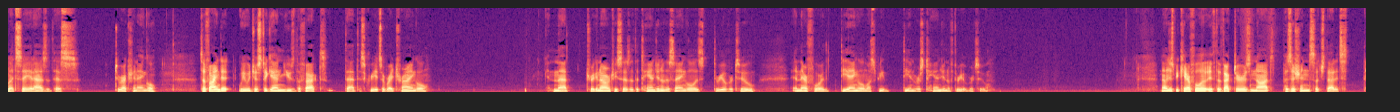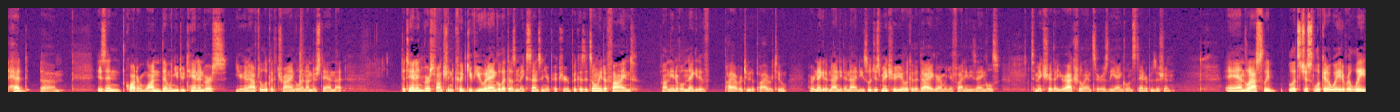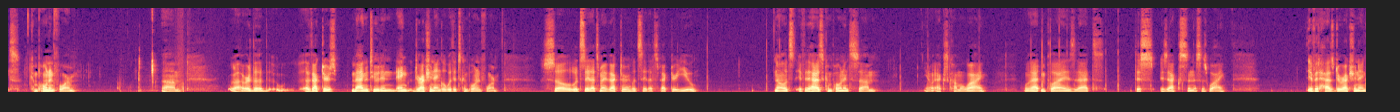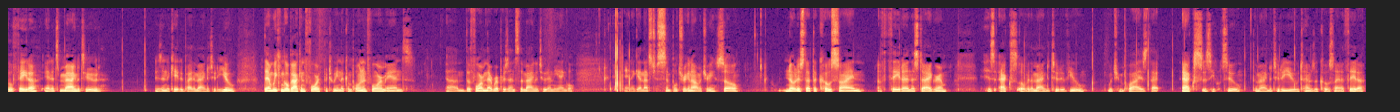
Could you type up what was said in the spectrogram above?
Let's say it has this direction angle. To find it, we would just again use the fact that this creates a right triangle and that trigonometry says that the tangent of this angle is 3 over 2 and therefore the angle must be the inverse tangent of 3 over 2. Now just be careful if the vector is not positioned such that its head um, is in quadrant 1, then when you do tan inverse, you're going to have to look at the triangle and understand that the tan inverse function could give you an angle that doesn't make sense in your picture because it's only defined on the interval negative pi over 2 to pi over 2 or negative 90 to 90. So just make sure you look at the diagram when you're finding these angles to make sure that your actual answer is the angle in standard position. And lastly, let's just look at a way to relate component form, um, uh, or the a vector's magnitude and ang- direction angle with its component form. So let's say that's my vector. Let's say that's vector u. Now let's if it has components, um, you know, x comma y. Well, that implies that this is x and this is y. If it has direction angle theta and its magnitude is indicated by the magnitude of u, then we can go back and forth between the component form and um, the form that represents the magnitude and the angle. And again, that's just simple trigonometry. So notice that the cosine of theta in this diagram is x over the magnitude of u, which implies that x is equal to the magnitude of u times the cosine of theta.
